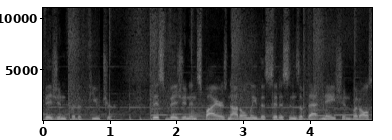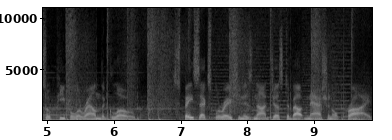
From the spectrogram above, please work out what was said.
vision for the future. This vision inspires not only the citizens of that nation but also people around the globe. Space exploration is not just about national pride,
